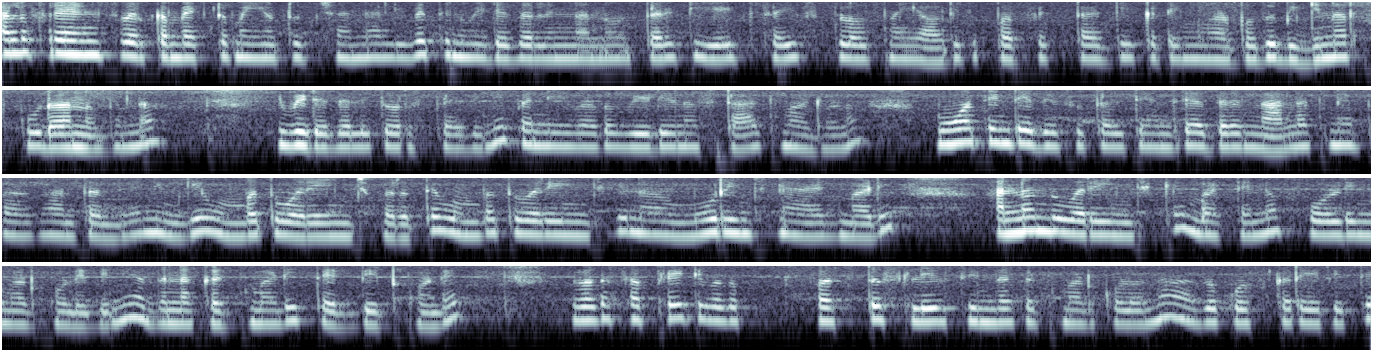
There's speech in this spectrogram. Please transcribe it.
Hello friends welcome back to my YouTube channel ಇವತ್ತಿನ ವೀಡಿಯೋದಲ್ಲಿ ನಾನು ತರ್ಟಿ ಏಯ್ಟ್ ಸೈಜ್ ಬ್ಲೌಸ್ನ ಯಾವ ರೀತಿ ಪರ್ಫೆಕ್ಟಾಗಿ ಕಟಿಂಗ್ ಮಾಡ್ಬೋದು ಬಿಗಿನರ್ಸ್ ಕೂಡ ಅನ್ನೋದನ್ನು ಈ ವಿಡಿಯೋದಲ್ಲಿ ತೋರಿಸ್ತಾ ಇದ್ದೀನಿ. ಬನ್ನಿ, ಇವಾಗ ವೀಡಿಯೋನ ಸ್ಟಾರ್ಟ್ ಮಾಡೋಣ. ಮೂವತ್ತೆಂಟು ಎದೆ ಸುತ್ತಳತೆ ಅಂದರೆ ಅದರ ನಾಲ್ಕನೇ ಭಾಗ ಅಂತಂದರೆ ನಿಮಗೆ ಒಂಬತ್ತುವರೆ ಇಂಚ್ ಬರುತ್ತೆ. ಒಂಬತ್ತುವರೆ ಇಂಚ್ಗೆ ನಾನು ಮೂರು ಇಂಚನ್ನ ಆ್ಯಡ್ ಮಾಡಿ, ಹನ್ನೊಂದುವರೆ ಇಂಚ್ಗೆ ಬಟ್ಟೆನ ಫೋಲ್ಡಿಂಗ್ ಮಾಡ್ಕೊಂಡಿದ್ದೀನಿ. ಅದನ್ನು ಕಟ್ ಮಾಡಿ ತೆಗೆದಿಟ್ಕೊಂಡೆ. ಇವಾಗ ಸಪ್ರೇಟ್ ಇವಾಗ ಫಸ್ಟ್ ಸ್ಲೀವ್ಸಿಂದ ಕಟ್ ಮಾಡ್ಕೊಳ್ಳೋಣ. ಅದಕ್ಕೋಸ್ಕರ ಈ ರೀತಿ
